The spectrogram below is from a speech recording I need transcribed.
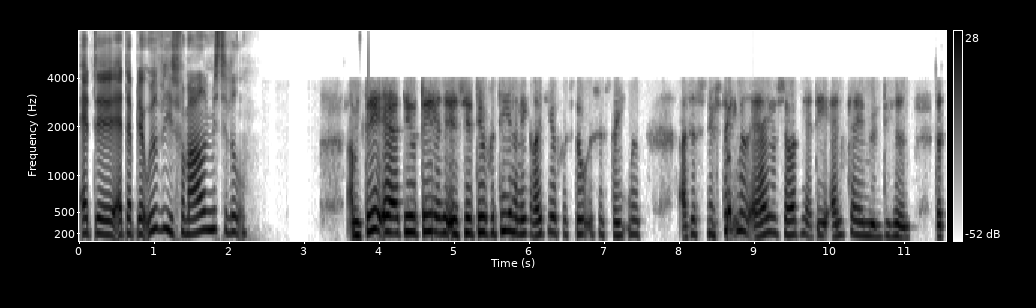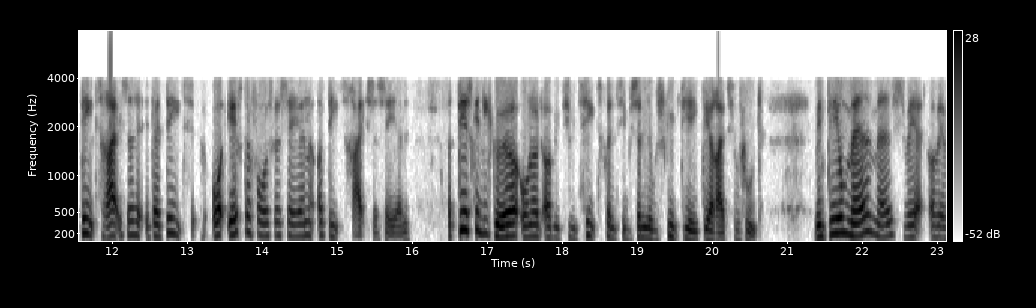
at, øh, at der bliver udvist for meget mistillid? Jamen det er, det er jo det, jeg siger, det er jo fordi, han ikke rigtig har forstået systemet. Altså systemet er jo sådan, at det er anklagemyndigheden, der dels rejser, der dels efterforsker sagerne, og dels rejser sagerne. Og det skal de gøre under et objektivitetsprincip, så den uskyldige ikke bliver retsforfulgt. Men det er jo meget, meget svært at være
